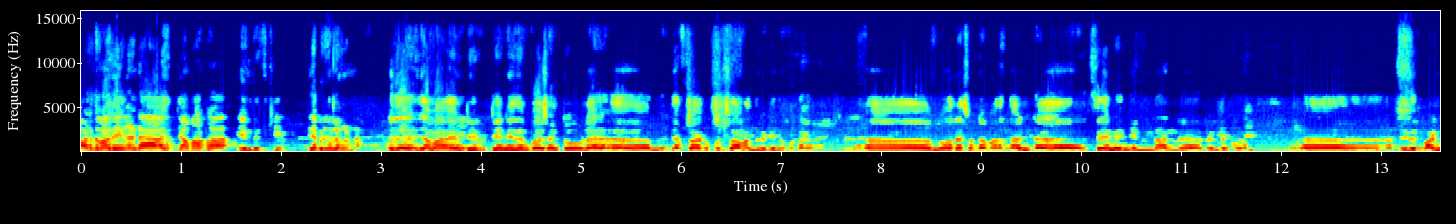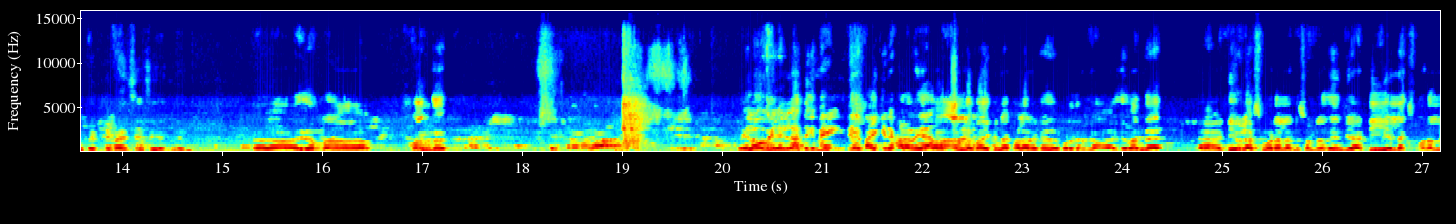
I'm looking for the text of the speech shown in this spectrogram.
அடுத்து பார்த்தீங்கன்னா ஜமகா எம் ஃபிஃப்டீன் இதை பற்றி சொல்லுங்கண்ணா. இது யமா எம்டி ஃபிஃப்டீன் இது வெர்ஷன் டூவில் ஜெப்டாக்கு புதுசாக வந்திருக்கு இந்த மாடல் முதல்ல சொன்ன மாதிரி தான் சேம் என்ஜின் தான் ரெண்டுக்கும். இது one fifty five CC engine இது வந்து. எலோவில் எல்லாத்துக்குமே இதே பைக்கின் கலரே அந்த பைக்கின கலருக்கு கொடுத்துருக்காங்க. இது வந்து டியூலக்ஸ் மாடல்னு சொல்றது இந்தியா டிஎல்எக்ஸ் மாடல்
